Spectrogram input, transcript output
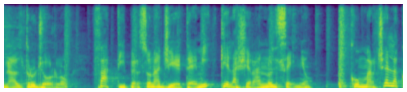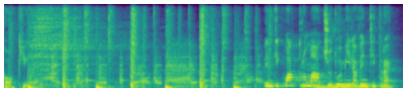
Un altro giorno. Fatti, personaggi e temi che lasceranno il segno. Con Marcella Cocchi. 24 maggio 2023.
